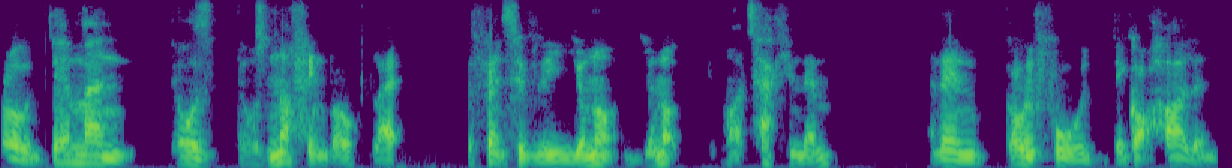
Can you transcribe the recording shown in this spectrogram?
bro, their man, there was there was nothing, bro. Like defensively, you're not you're not you're not attacking them, and then going forward, they got Haaland,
